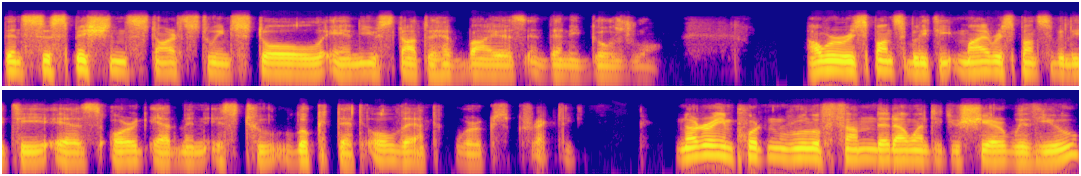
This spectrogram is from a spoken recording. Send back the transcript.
then suspicion starts to install and you start to have bias and then it goes wrong our responsibility my responsibility as org admin is to look that all that works correctly another important rule of thumb that i wanted to share with you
